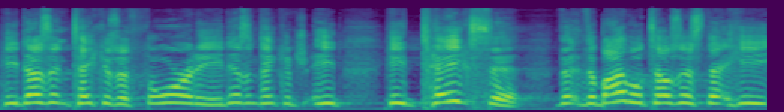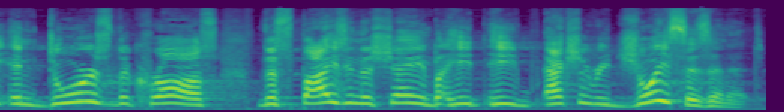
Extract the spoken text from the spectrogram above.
He doesn't take his authority. He doesn't take control. He, he takes it. The, the Bible tells us that he endures the cross, despising the shame, but he, he actually rejoices in it.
